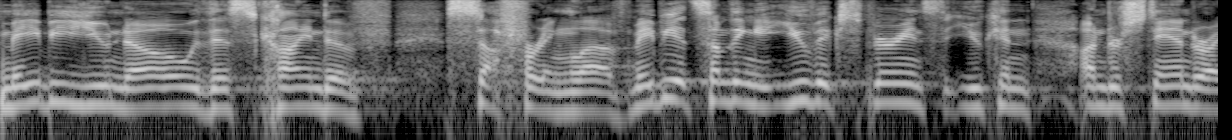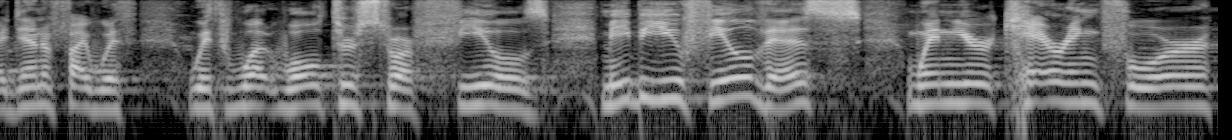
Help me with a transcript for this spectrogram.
Maybe you know this kind of suffering love. Maybe it's something that you've experienced that you can understand or identify with, with what Wolterstorff feels. Maybe you feel this when you're caring for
